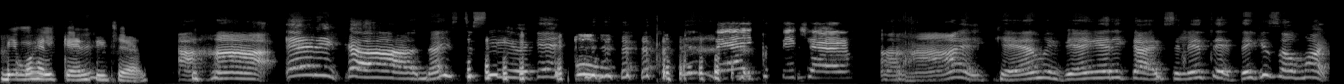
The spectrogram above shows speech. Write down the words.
Vimos el Ken teacher. Ajá, Erika, nice to see you again. Thanks, teacher. Ajá, el Ken, muy bien, Erika, excelente. Thank you so much.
